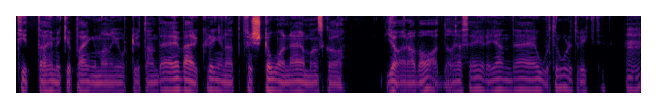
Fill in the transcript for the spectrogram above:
titta hur mycket poäng man har gjort utan det är verkligen att förstå när man ska göra vad. Och jag säger det igen, det är otroligt viktigt. Mm.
